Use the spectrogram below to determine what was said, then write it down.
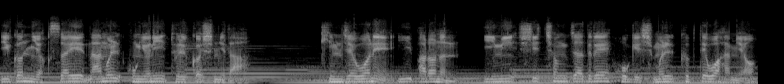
이건 역사에 남을 공연이 될 것입니다. 김재원의 이 발언은 이미 시청자들의 호기심을 극대화하며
